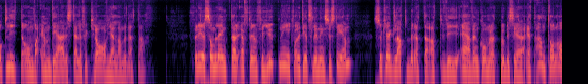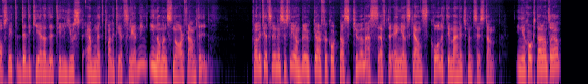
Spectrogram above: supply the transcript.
och lite om vad MDR ställer för krav gällande detta. För er som längtar efter en fördjupning i kvalitetsledningssystem så kan jag glatt berätta att vi även kommer att publicera ett antal avsnitt dedikerade till just ämnet kvalitetsledning inom en snar framtid. Kvalitetsledningssystem brukar förkortas QMS efter engelskans Quality Management System. Ingen chock där antar jag?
